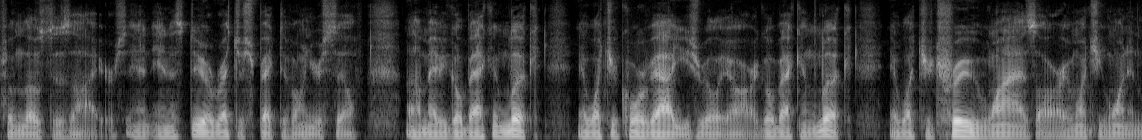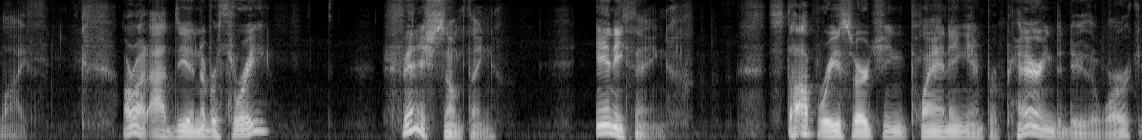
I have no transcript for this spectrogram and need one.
from those desires. And, and let's do a retrospective on yourself. Uh, maybe go back and look at what your core values really are. Go back and look at what your true whys are and what you want in life. All right, idea number three Finish something, anything. Stop researching, planning, and preparing to do the work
